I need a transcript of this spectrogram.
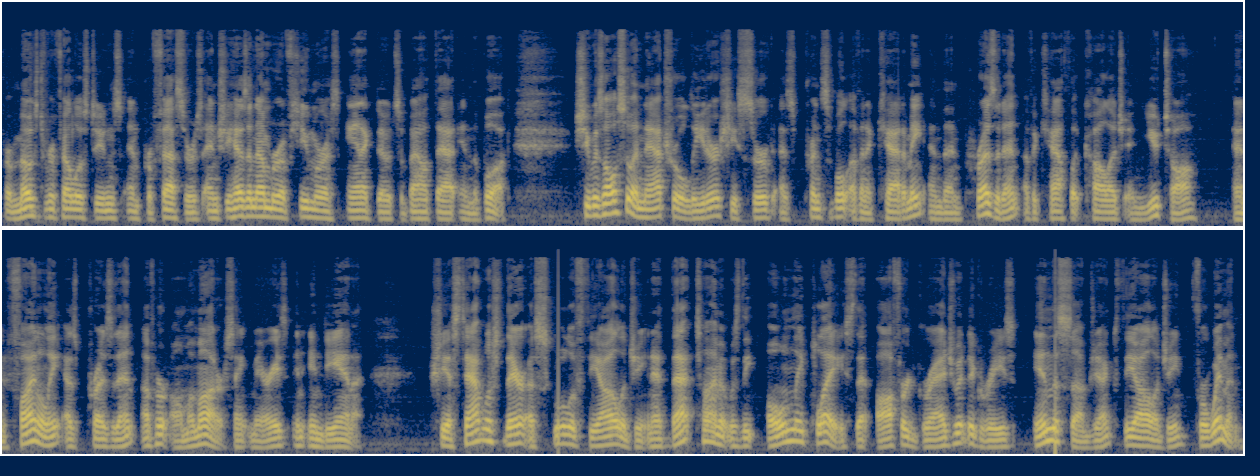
for most of her fellow students and professors, and she has a number of humorous anecdotes about that in the book. She was also a natural leader. She served as principal of an academy and then president of a Catholic college in Utah, and finally as president of her alma mater, St. Mary's in Indiana. She established there a school of theology, and at that time it was the only place that offered graduate degrees in the subject, theology, for women.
